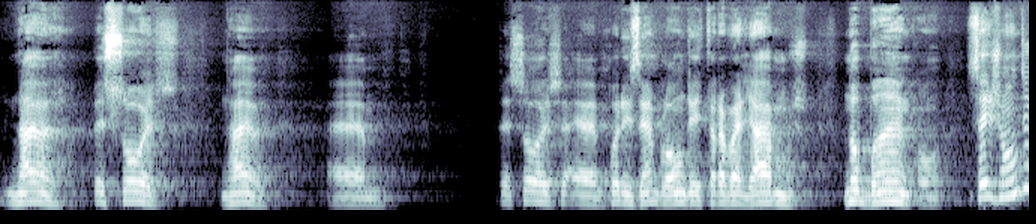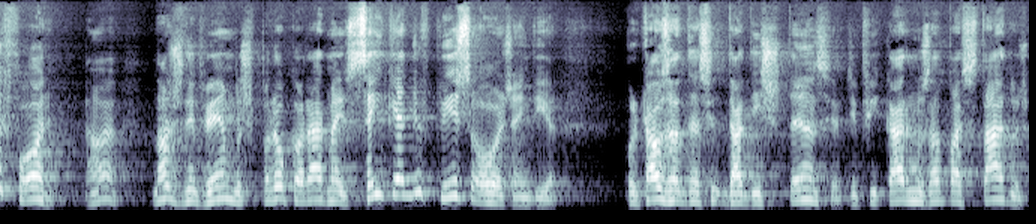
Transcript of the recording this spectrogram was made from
na, pessoas, na, é, pessoas, é, por exemplo, onde trabalhamos, no banco, seja onde for. Não? É? Nós devemos procurar, mas sei que é difícil hoje em dia, por causa da, da distância, de ficarmos afastados.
